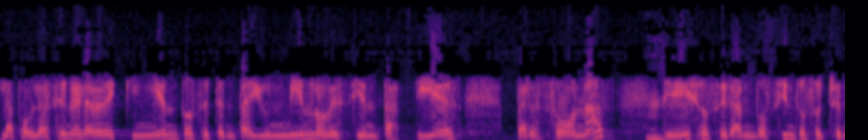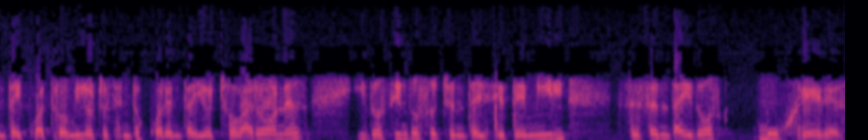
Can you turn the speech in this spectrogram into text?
la población era de 571.910 personas, Ujú. de ellos eran 284.848 varones y 287.062 mujeres.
